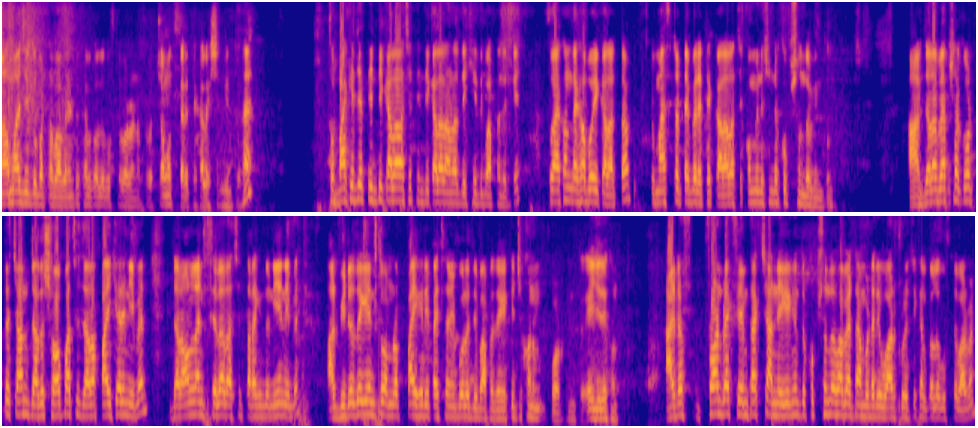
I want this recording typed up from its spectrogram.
নামাজি দুপাট্টা পাবেন একটু খেয়াল করলে বুঝতে পারবেন আপনারা। চমৎকার একটা কালেকশন কিন্তু হ্যাঁ? তো বাকি যে তিনটি কালার আছে, তিনটি কালার আমরা দেখিয়ে দিব আপনাদেরকে। তো এখন দেখাবো এই কালারটা মাস্টার টাইপের একটা কালার আছে কম্বিনেশনটা খুব সুন্দর কিন্তু। আর যারা ব্যবসা করতে চান, যাদের শপ আছে, যারা পাইকারি নেবেন, যারা অনলাইন সেলার আছেন, তারা কিন্তু নিয়ে নেবেন। আর ভিডিওতে কিন্তু আমরা পাইকারি পাইছি আমি বলে দেবো আপনাদেরকে কিছুক্ষণ পর কিন্তু। এই যে দেখুন, আর এটা ফ্রন্ট ব্যাক সেম থাকছে, আর নেগে কিন্তু খুব সুন্দরভাবে একটা এমব্রয়ডারি ওয়ার্ক করেছে খেয়াল করলে বুঝতে পারবেন।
